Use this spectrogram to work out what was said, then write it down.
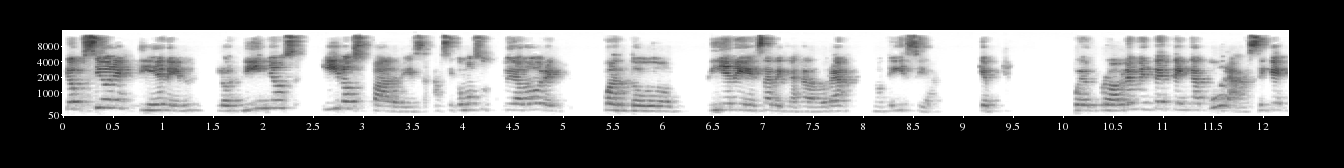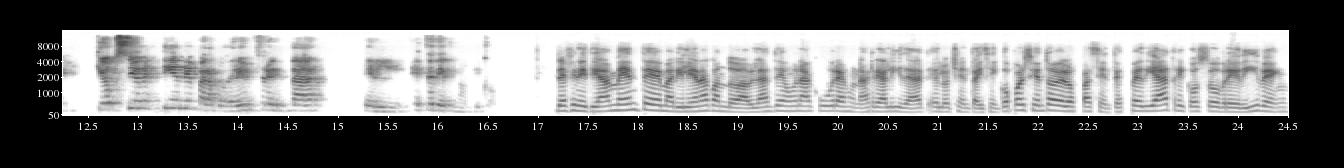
¿Qué opciones tienen los niños y los padres, así como sus cuidadores, cuando viene esa desgarradora noticia, que pues, probablemente tenga cura. Así que, ¿qué opciones tiene para poder enfrentar el, este diagnóstico? Definitivamente, Mariliana, cuando hablas de una cura es una realidad. El 85% de los pacientes pediátricos sobreviven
